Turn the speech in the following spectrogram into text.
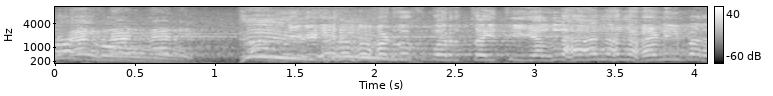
ನೋಡ್ರಿ ಏನು ಮಾಡೋಕ್ ಬರ್ತೈತಿ? ಎಲ್ಲ ನನ್ನ ಹಣಿ ಬರ.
